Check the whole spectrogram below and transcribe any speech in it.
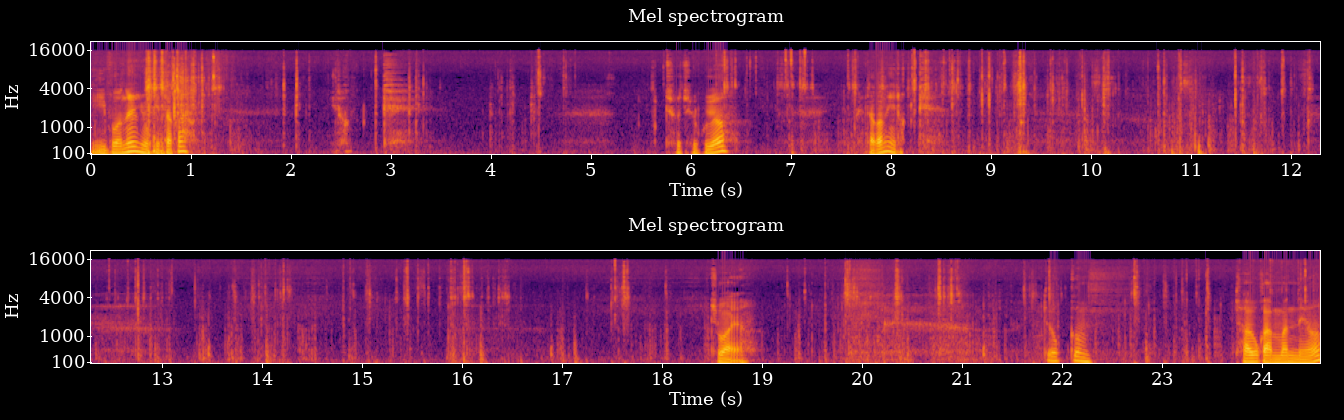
2번을 여기다가 이렇게 붙여주고요. 여기다가는 이렇게 좋아요. 조금 좌우가 안 맞네요.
